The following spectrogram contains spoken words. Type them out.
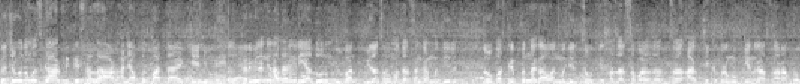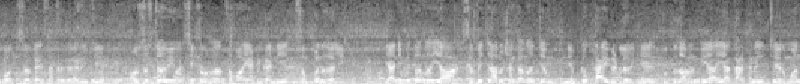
नमस्कार मी कृष्णा लाड आणि आपण पाहताय के न्यूज करवीर आणि राधानगरी या दोन विधान विधानसभा मतदारसंघामधील जवळपास त्रेपन्न गावांमधील चौतीस हजार सभासदांचं आर्थिक प्रमुख केंद्र असणारा भोगावती सहकारी साखर कारखान्याची अडुसष्टावी वार्षिक सर्वसाधारण सभा या ठिकाणी संपन्न झाली. या निमित्तानं या सभेच्या अनुषंगानं जम नेमकं काय घडलं हे खुद्द जाणून घ्या. या कारखान्याचे चेअरमन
